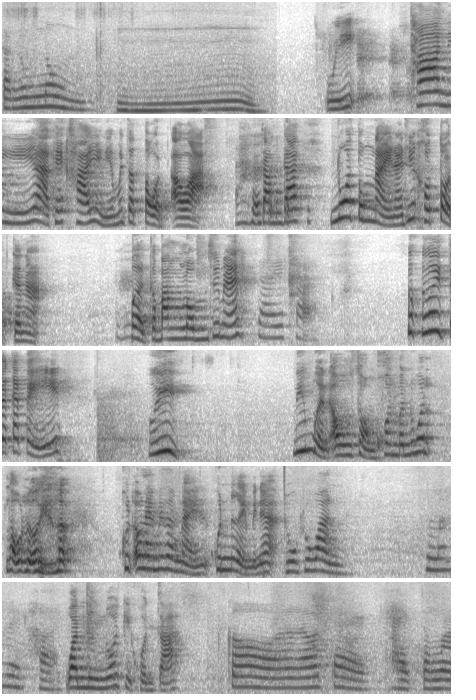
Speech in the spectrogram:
จะนุ่มอืมอุ๊ยท่านี้อะคล้ายๆ อย่างนี้มันจะตดเอาอะๆจำได้ นวดตรงไหนนะที่เขาตดกันอะ เปิดกระบังลมใช่ไหมใช่ค่ะ เฮ้ยจักรตีเฮ้ยนี่เหมือนเอาสองคนมานวดเราเลยอะคุณเอาอะไรมาจากไหน คุณเหนื่อยไหมเนี่ย ทุกทุกวัน ไม่ค่ะ วันหนึ่งนวดกี่คนจ๊ะ ก็แล้วแต่แขกจะมา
